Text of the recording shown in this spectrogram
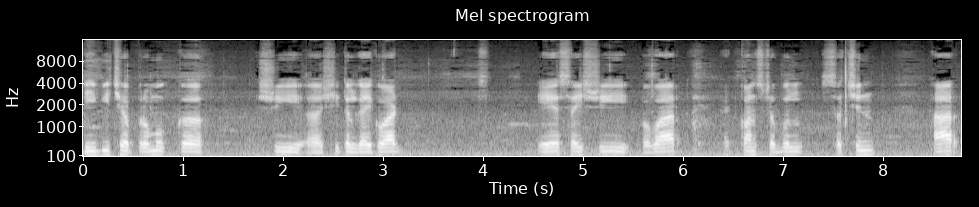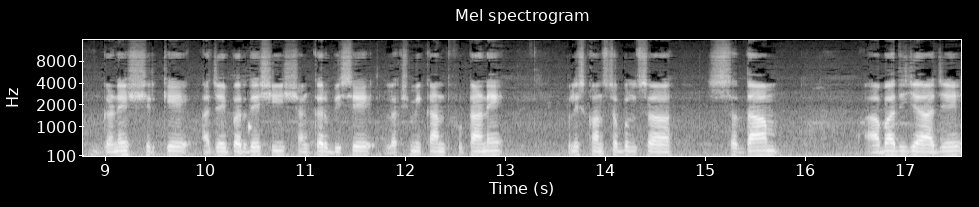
डी बीच्या प्रमुख Shri Sheetal Gaikwad A S I Shri Pawar head constable Sachin हार गणेश शिर्के अजय परदेशी शंकर बिसे लक्ष्मीकांत फुटाणे पोलीस कॉन्स्टेबल स सद्दाम आबादीजा अजय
